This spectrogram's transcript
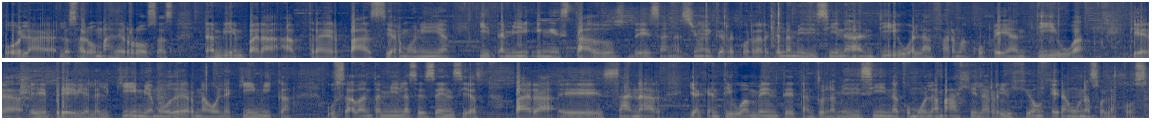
o los aromas de rosas también para atraer paz y armonía y también en estados de sanación. Hay que recordar que la medicina antigua, la farmacopea antigua, que era eh, previa a la alquimia moderna o la química, usaban también las esencias para eh, sanar, ya que antiguamente tanto la medicina como la magia y la religión eran una sola cosa.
